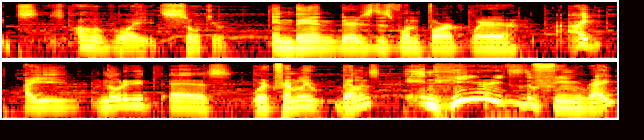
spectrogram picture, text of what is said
It's oh boy it's so cute. And then there's this one part where i i noted it as work family balance. And here is the thing right?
